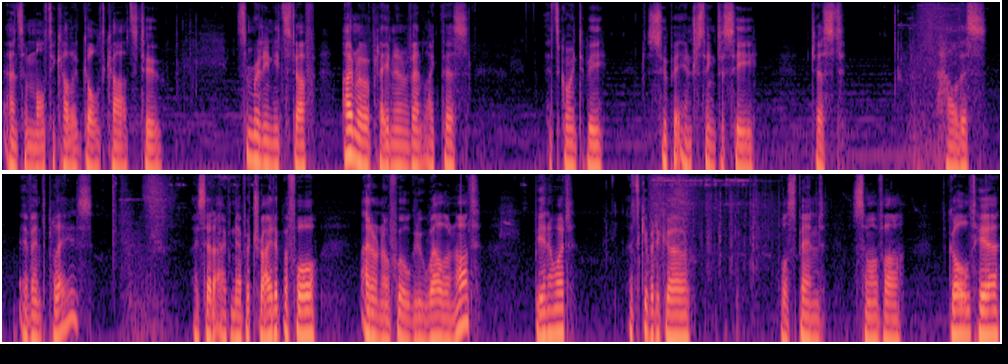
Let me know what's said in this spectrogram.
and some multicolored gold cards too. Some really neat stuff. I've never played in an event like this it's going to be super interesting to see just how this event plays. I said I've never tried it before. I don't know if we'll do well or not. But you know what? Let's give it a go. We'll spend some of our gold here,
